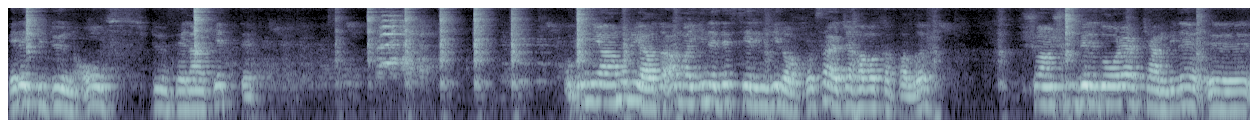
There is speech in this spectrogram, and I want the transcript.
Hele ki dün of dün felaketti. Bugün yağmur yağdı ama yine de serin değil oldu. Sadece hava kapalı. Şu an şu biberi doğrarken bile e,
